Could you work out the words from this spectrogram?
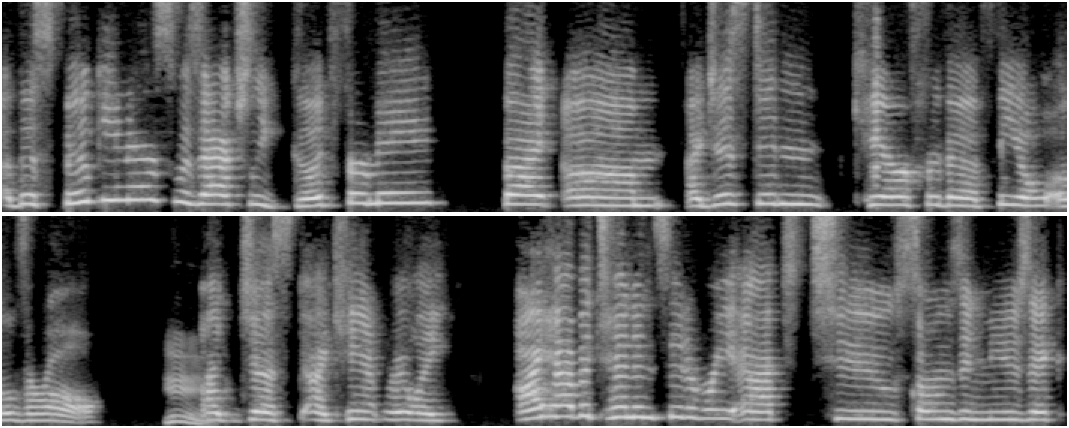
the spookiness was actually good for me, but um I just didn't care for the feel overall. Hmm. I just I can't really I have a tendency to react to songs and music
